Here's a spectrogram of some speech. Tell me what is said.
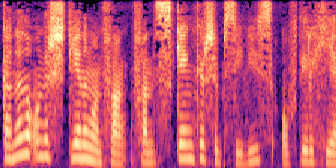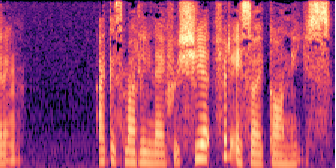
kan hulle ondersteuning ontvang van skenkersubsidies of die regering. Ek is Marlene Forsie vir SAK nuus.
